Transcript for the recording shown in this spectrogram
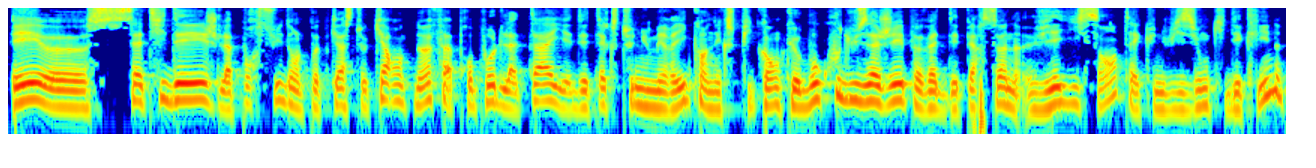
Et euh, cette idée, je la poursuis dans le podcast 49 à propos de la taille des textes numériques en expliquant que beaucoup d'usagers peuvent être des personnes vieillissantes avec une vision qui décline,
